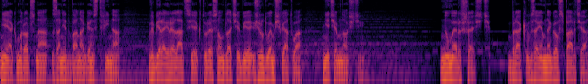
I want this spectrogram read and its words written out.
nie jak mroczna, zaniedbana gęstwina. Wybieraj relacje, które są dla Ciebie źródłem światła, nie ciemności. Numer 6. Brak wzajemnego wsparcia.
